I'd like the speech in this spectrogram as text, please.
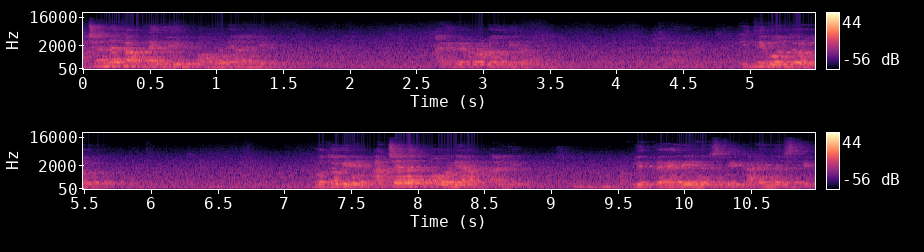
अचानक आपल्या घरी पाहुणे आले. काय गडबड होती ना. किती गोंधळ होतो? होतो की नाही? अचानक पाहुणे आले. आपली तयारी नसते काय नसते.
